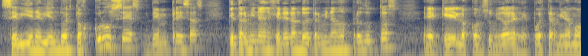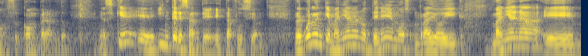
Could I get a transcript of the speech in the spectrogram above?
se viene viendo estos cruces de empresas que terminan generando determinados productos eh, que los consumidores después terminamos comprando. Así que eh, interesante esta fusión. Recuerden que mañana no tenemos Radio IC. Mañana eh,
